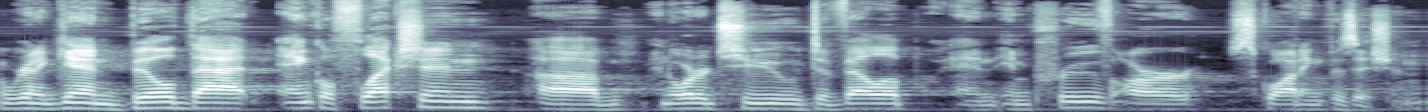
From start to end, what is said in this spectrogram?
and we're gonna again build that ankle flexion um, in order to develop and improve our squatting position.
